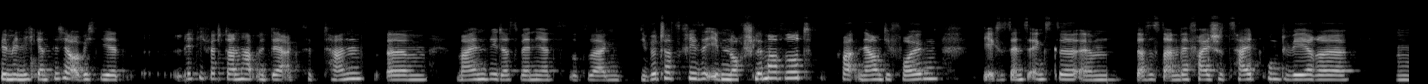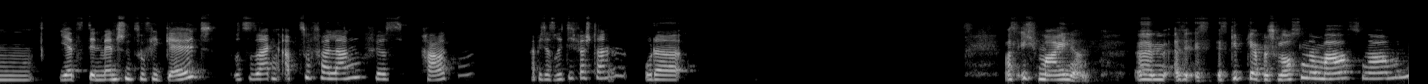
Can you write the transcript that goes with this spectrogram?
bin mir nicht ganz sicher, ob ich Sie jetzt richtig verstanden habe mit der Akzeptanz. Ähm, meinen Sie, dass wenn jetzt sozusagen die Wirtschaftskrise eben noch schlimmer wird ja, und die Folgen, die Existenzängste, ähm, dass es dann der falsche Zeitpunkt wäre, mh, hm, jetzt den Menschen zu viel Geld sozusagen abzuverlangen fürs Parken? Habe ich das richtig verstanden? Oder? Was ich meine, ähm, also es, es gibt ja beschlossene Maßnahmen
